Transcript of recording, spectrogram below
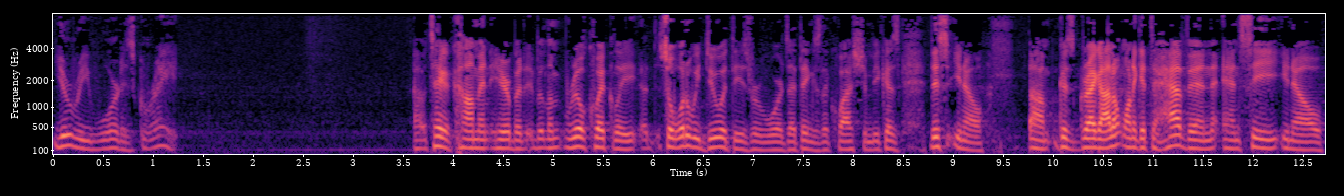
your reward is great. I'll take a comment here, but, but real quickly. So, what do we do with these rewards? I think is the question because this, you know, because um, Greg, I don't want to get to heaven and see, you know,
